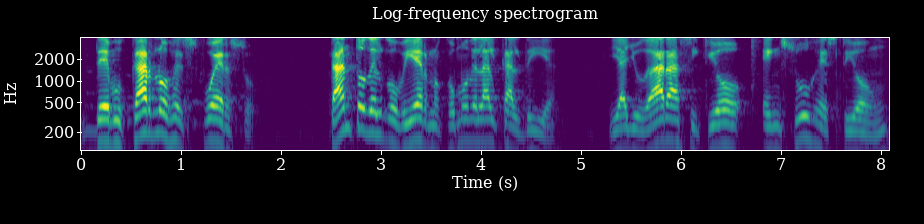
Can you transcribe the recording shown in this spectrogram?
de buscar los esfuerzos, tanto del gobierno como de la alcaldía, y ayudar a Siquio en su gestión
